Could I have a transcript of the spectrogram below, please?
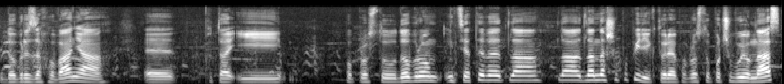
dobre zachowania e, tutaj i po prostu dobrą inicjatywę dla, dla, dla naszych pupili, które po prostu potrzebują nas,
